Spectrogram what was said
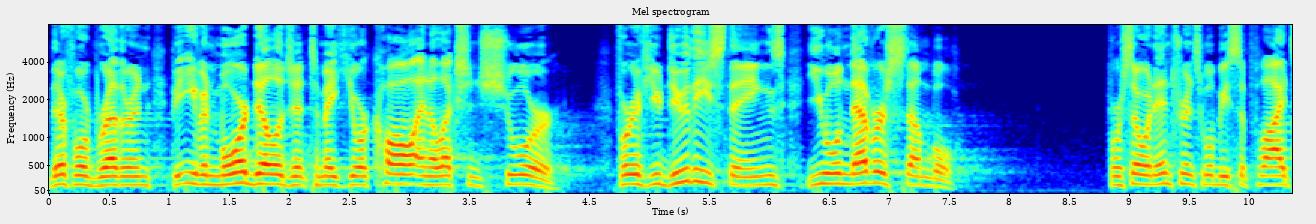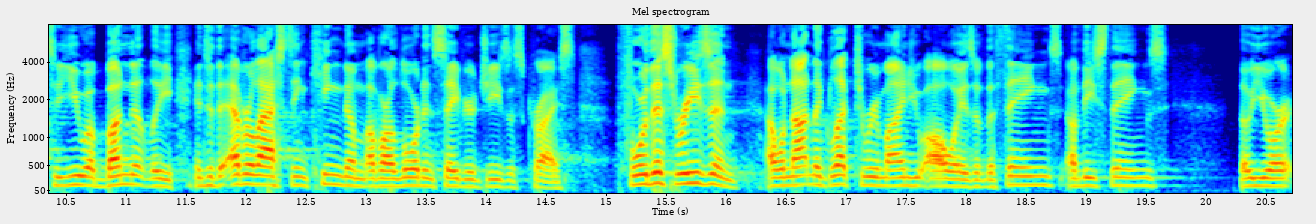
Therefore, brethren, be even more diligent to make your call and election sure. For if you do these things, you will never stumble. For so an entrance will be supplied to you abundantly into the everlasting kingdom of our Lord and Savior Jesus Christ. For this reason, I will not neglect to remind you always of the things, of these things, though you are,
